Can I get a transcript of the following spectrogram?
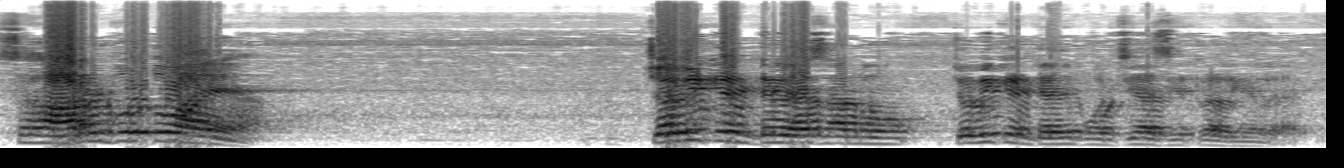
ਸਹਾਰਨਪੁਰ ਤੋਂ ਆਏ ਆ 24 ਘੰਟੇ ਹੋਇਆ ਸਾਨੂੰ 24 ਘੰਟਿਆਂ 'ਚ ਪਹੁੰਚਿਆ ਸੀ ਟਰਾਲੀਆਂ ਲੈ ਕੇ।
